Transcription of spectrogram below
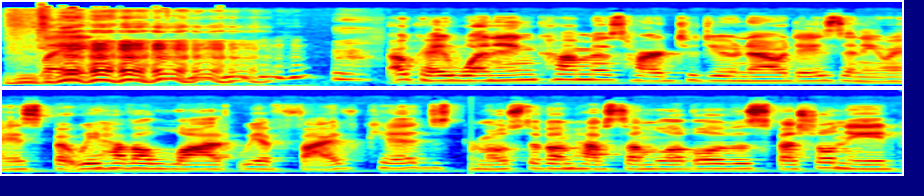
Like, okay, one income is hard to do nowadays, anyways, but we have a lot, we have five kids. Most of them have some level of a special need.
